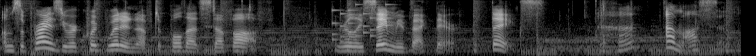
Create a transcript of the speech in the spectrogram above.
I'm surprised you were quick-witted enough to pull that stuff off. You really saved me back there. Thanks. Uh-huh. I'm awesome.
